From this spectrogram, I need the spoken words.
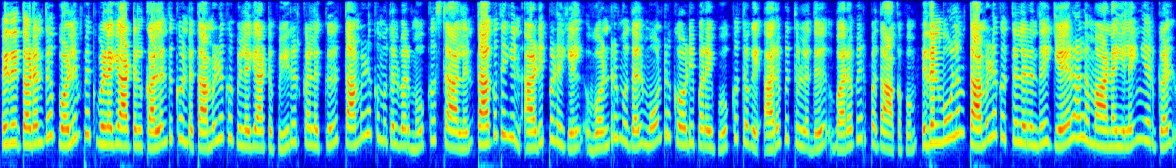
இதைத் தொடர்ந்து ஒலிம்பிக் விளையாட்டில் கலந்து கொண்ட தமிழக விளையாட்டு வீரர்களுக்கு தமிழக முதல்வர் மு ஸ்டாலின் தகுதியின் அடிப்படையில் ஒன்று முதல் மூன்று கோடி வரை ஊக்கத்தொகை அறிவித்துள்ளது வரவேற்பதாகவும் இதன் மூலம் தமிழகத்திலிருந்து ஏராளமான இளைஞர்கள்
